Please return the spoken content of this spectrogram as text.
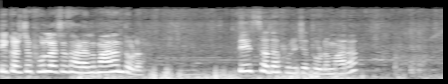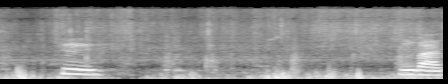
तिकडच्या फुलाच्या झाडाला मारा ना थोडं. तेच सदाफुलीच्या थोडं मारा. हम्म. बस.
